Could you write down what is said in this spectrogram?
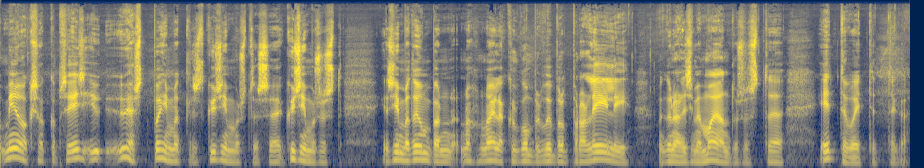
minu jaoks hakkab see esi, ühest põhimõttelisest küsimustes, küsimusest ja siin ma tõmban noh, naljakal kombel võib-olla paralleeli, me kõnelesime majandusest ettevõtjatega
